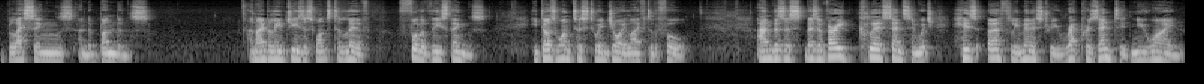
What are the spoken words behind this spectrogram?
blessings, and abundance. And I believe Jesus wants to live full of these things. He does want us to enjoy life to the full. And there's a, there's a very clear sense in which his earthly ministry represented new wine.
